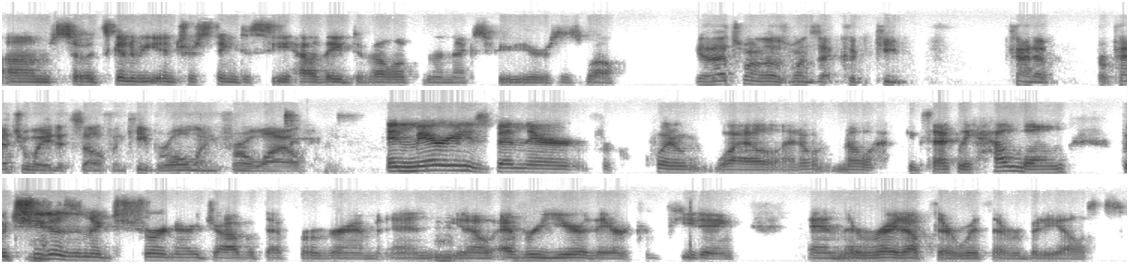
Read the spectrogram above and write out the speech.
Um, so it's going to be interesting to see how they develop in the next few years as well. Yeah, that's one of those ones that could keep kind of perpetuate itself and keep rolling for a while. And Mary has been there for quite a while. I don't know exactly how long, but she mm-hmm. does an extraordinary job with that program. And, mm-hmm. you know, every year they are competing and they're right up there with everybody else.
